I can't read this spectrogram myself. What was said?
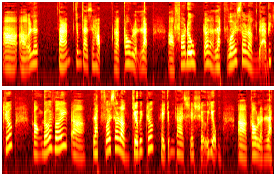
À, ở lớp 8 chúng ta sẽ học là câu lệnh lập uh, for do đó là lập với số lần đã biết trước. Còn đối với uh, lập với số lần chưa biết trước thì chúng ta sẽ sử dụng uh, câu lệnh lập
